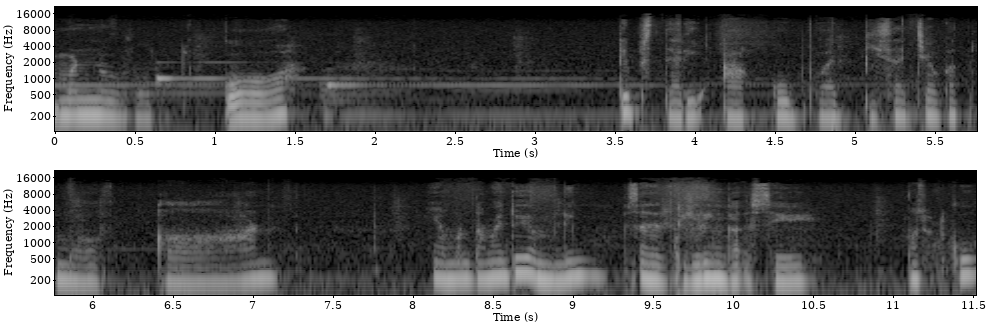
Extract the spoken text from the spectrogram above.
menurutku tips dari aku buat bisa cepat move on yang pertama itu ya mending sadar diri nggak sih? Maksudku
